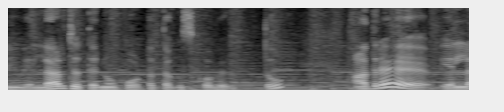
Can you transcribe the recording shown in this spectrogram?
ನೀವೆಲ್ಲರ ಜೊತೆನೂ ಫೋಟೋ ತೆಗೆಸ್ಕೋಬೇಕಿತ್ತು ಆದರೆ ಎಲ್ಲ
